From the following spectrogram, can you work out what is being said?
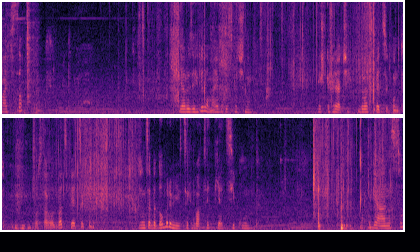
맛있어? Я розігріла, має бути смачним. Трошки гарячий. 25 секунд. Поставила 25 секунд. Він себе добре вів цих 25 секунд. Нафіга анесо.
